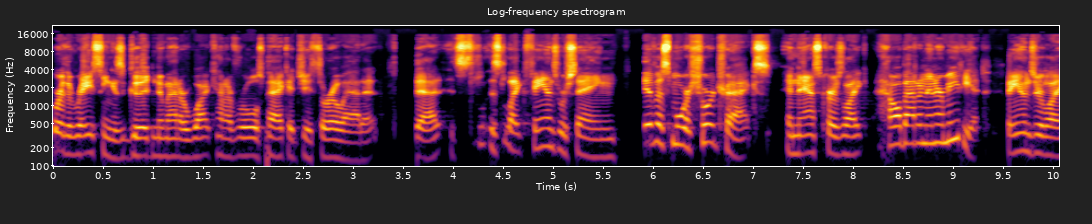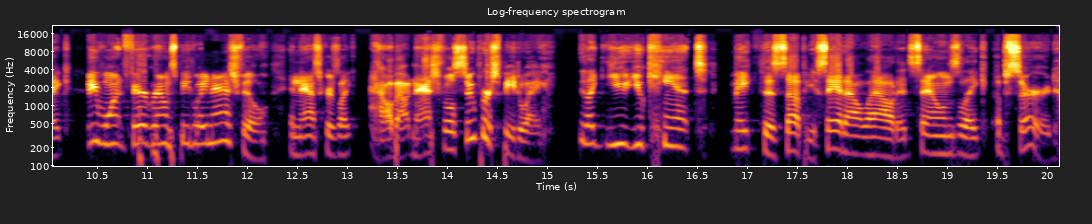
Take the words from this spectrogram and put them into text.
where the racing is good no matter what kind of rules package you throw at it. That it's it's like fans were saying, give us more short tracks. And NASCAR's like, how about an intermediate? Fans are like, we want Fairground Speedway Nashville. And NASCAR's like, how about Nashville Superspeedway? Like you you can't make this up. You say it out loud, it sounds like absurd.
